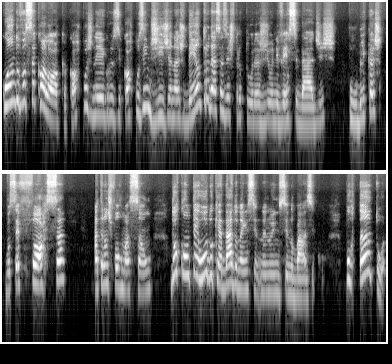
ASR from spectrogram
Quando você coloca corpos negros e corpos indígenas dentro dessas estruturas de universidades públicas, você força a transformação do conteúdo que é dado no ensino, no ensino básico. Portanto,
